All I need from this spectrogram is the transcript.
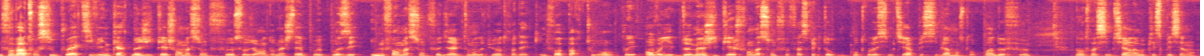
Une fois par tour, si vous pouvez activer une carte magie piège formation feu sur durant dommage vous pouvez poser une formation feu directement depuis votre deck. Une fois par tour, vous pouvez envoyer deux magies pièges formation feu face recto que vous contrôlez le cimetière, puis cibler un monstre point de feu dans votre cimetière et l'invoquer spécialement.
